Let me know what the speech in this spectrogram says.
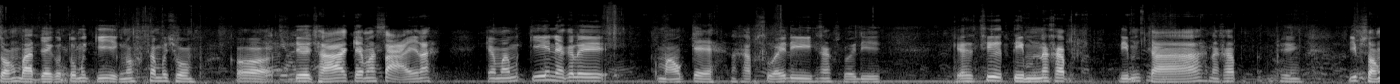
22 บาทใหญ่กว่าตัวเมื่อกี้อีกเนาะท่านผู้ชม ก็เจอช้าแกมาสายนะ แกมาเมื่อกี้เนี่ยก็เลยเหมาแกนะครับ สวยดีนะครับสวยดี แกชื่อติมนะครับ ติมจ๋านะครับ เพลงยี่สิบสอง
